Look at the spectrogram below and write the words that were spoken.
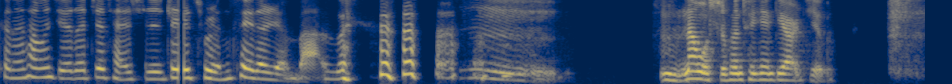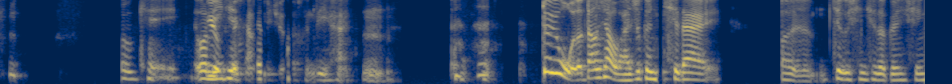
可能他们觉得这才是最纯粹的人吧。嗯嗯，那我十分推荐第二季了。OK，我理解，也觉得很厉害。嗯，对于我的当下，我还是更期待，嗯，这个星期的更新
